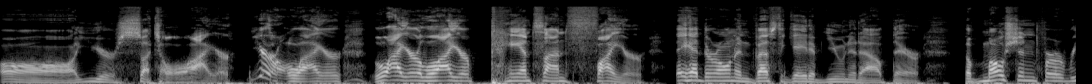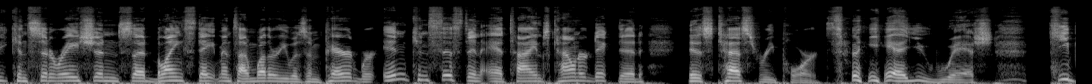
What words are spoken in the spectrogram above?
Oh, you're such a liar. You're a liar. Liar, liar, pants on fire. They had their own investigative unit out there. The motion for reconsideration said blank statements on whether he was impaired were inconsistent at times, contradicted his test reports. yeah, you wish. Keep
